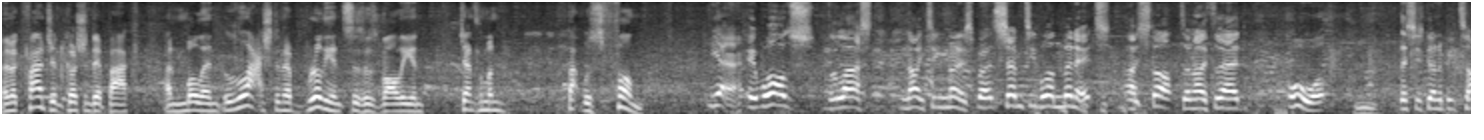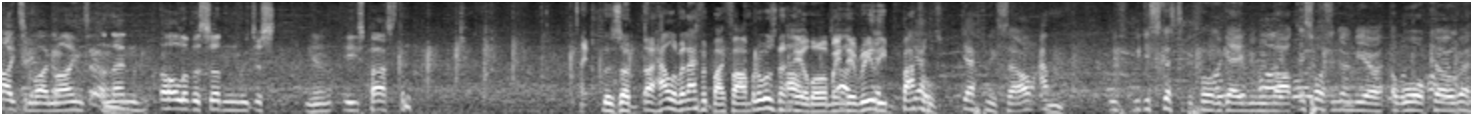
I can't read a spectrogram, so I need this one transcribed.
and McFadzean cushioned it back, and Mullin lashed in a brilliant scissors volley. And gentlemen, that was fun. Yeah, it was the last 19 minutes, but at 71 minutes, I stopped and I said, "Oh, mm. this is going to be tight in my mind." And then all of a sudden, we just you know eased past them. There's a, a hell of an effort by Farnborough, wasn't it, Oh, Neil? Though I mean, oh, they really de- battled. def- definitely so. Um, we've, we discussed it before the game. We remarked this wasn't going to be a, a walkover.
